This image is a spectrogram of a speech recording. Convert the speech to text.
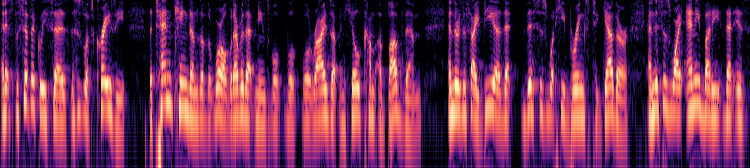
And it specifically says, this is what's crazy. The ten kingdoms of the world, whatever that means, will, will, will rise up and he'll come above them. And there's this idea that this is what he brings together. And this is why anybody that is,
